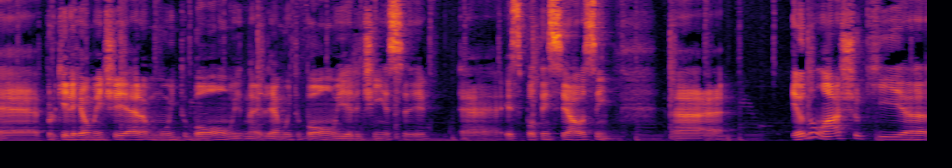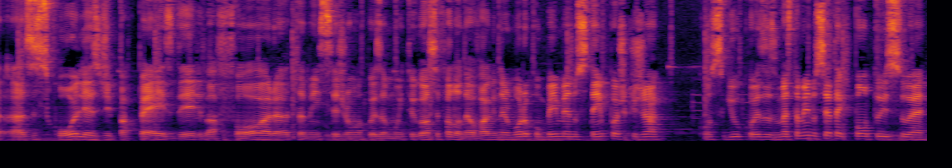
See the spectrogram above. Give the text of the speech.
É, porque ele realmente era muito bom, né, ele é muito bom e ele tinha esse, é, esse potencial assim. É, eu não acho que a- as escolhas de papéis dele lá fora também sejam uma coisa muito. Igual você falou, né? O Wagner Moura, com bem menos tempo, acho que já conseguiu coisas. Mas também não sei até que ponto isso é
